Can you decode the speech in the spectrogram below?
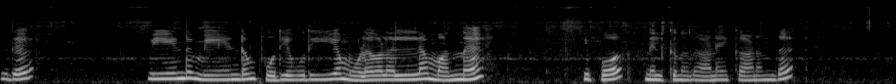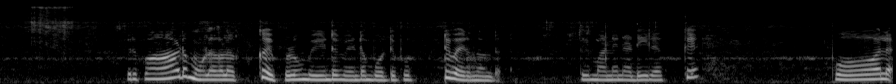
ഇത് വീണ്ടും വീണ്ടും പുതിയ പുതിയ മുളകളെല്ലാം വന്ന് ഇപ്പോൾ നിൽക്കുന്നതാണ് ഈ കാണുന്നത്. ഒരുപാട് മുളകളൊക്കെ ഇപ്പോഴും വീണ്ടും വീണ്ടും പൊട്ടി പൊട്ടി വരുന്നുണ്ട്. ഈ മണ്ണിനടിയിലൊക്കെ പോലെ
